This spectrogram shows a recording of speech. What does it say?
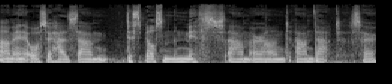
Um, and it also has um, dispel some of the myths um, around um, that. So,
